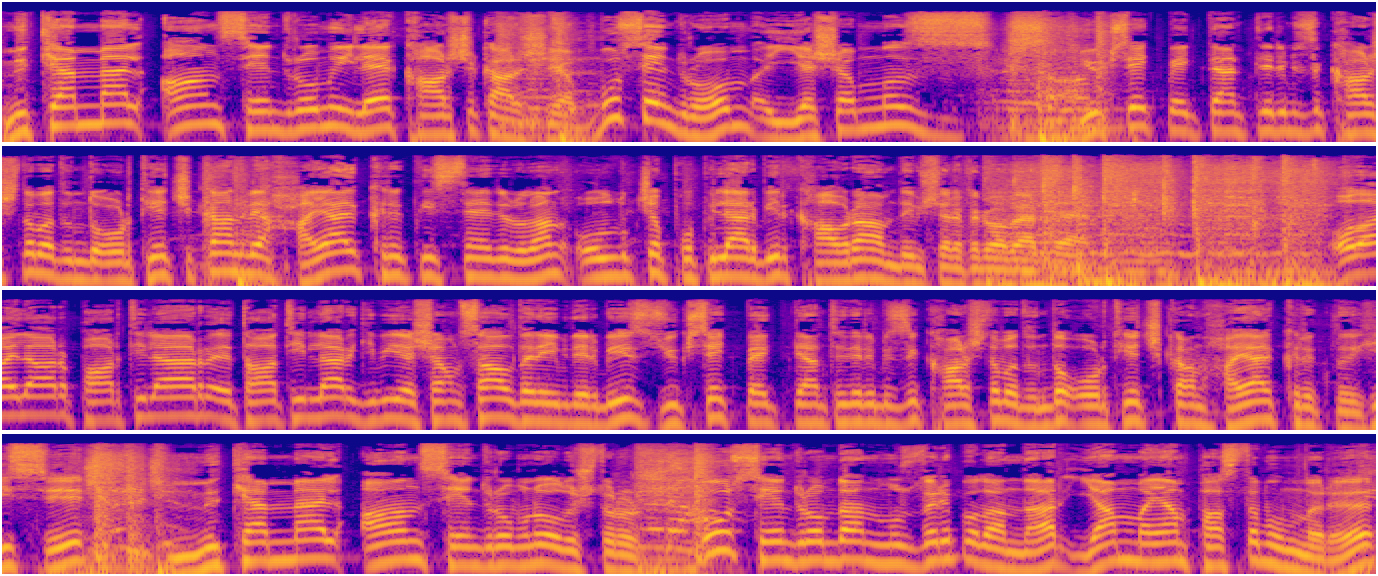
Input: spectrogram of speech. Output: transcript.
mükemmel an sendromu ile karşı karşıya. Bu sendrom yaşamımız yüksek beklentilerimizi karşılamadığında ortaya çıkan ve hayal kırıklığı hissi olan oldukça popüler bir kavram demişler efendim haberde. Olaylar, partiler, e, tatiller gibi yaşamsal deneyimlerimiz yüksek beklentilerimizi karşılamadığında ortaya çıkan hayal kırıklığı hissi mükemmel an sendromunu oluşturur. Bu sendromdan muzdarip olanlar yanmayan pasta mumları,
